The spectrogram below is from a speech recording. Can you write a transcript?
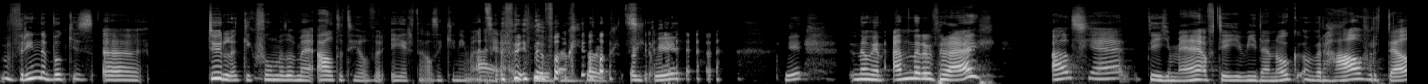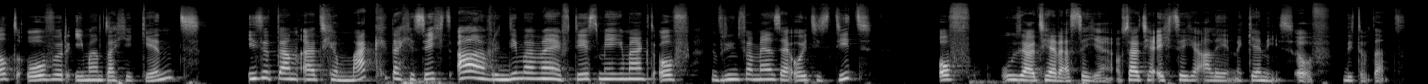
Vriendenboekjes... eh, tuurlijk, ik voel me door mij altijd heel vereerd als ik in iemand Ah, ja, vriendenboek oké. Nog een andere vraag. Als jij tegen mij of tegen wie dan ook een verhaal vertelt over iemand dat je kent, is het dan uit gemak dat je zegt: Ah, een vriendin van mij heeft deze meegemaakt, of een vriend van mij zei ooit eens dit? Of hoe zou jij dat zeggen? Of zou jij echt zeggen: alleen een kennis, of dit of dat?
